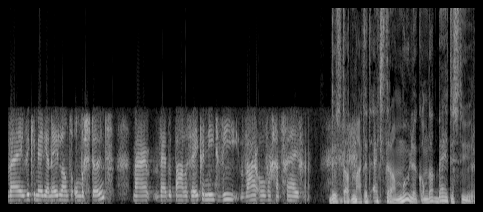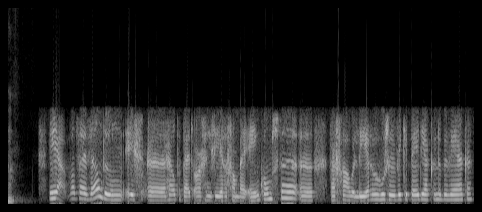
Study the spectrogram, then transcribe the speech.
wij, Wikimedia Nederland, ondersteunt, maar wij bepalen zeker niet wie waarover gaat schrijven. Dus dat maakt het extra moeilijk om dat bij te sturen. Ja, wat wij wel doen is uh, helpen bij het organiseren van bijeenkomsten... Uh, waar vrouwen leren hoe ze Wikipedia kunnen bewerken.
